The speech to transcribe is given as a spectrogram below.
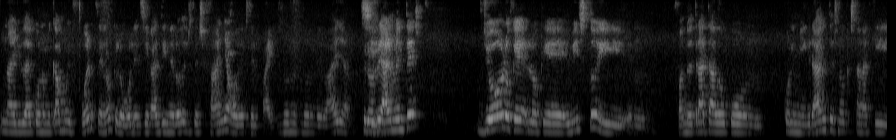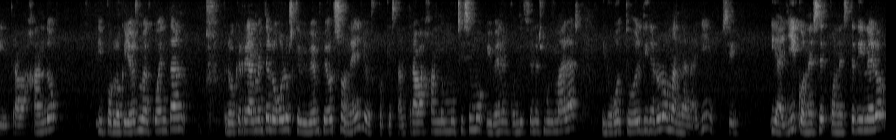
una ayuda económica muy fuerte, ¿no? Que luego les llega el dinero desde España o desde el país donde, donde vayan. Pero Sí. realmente yo lo que, lo que he visto y en- cuando he tratado con, con inmigrantes ¿no? que están aquí trabajando y por lo que ellos me cuentan, creo que realmente luego los que viven peor son ellos, porque están trabajando muchísimo, viven en condiciones muy malas y luego todo el dinero lo mandan allí. sí. Y allí con, ese, con este dinero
